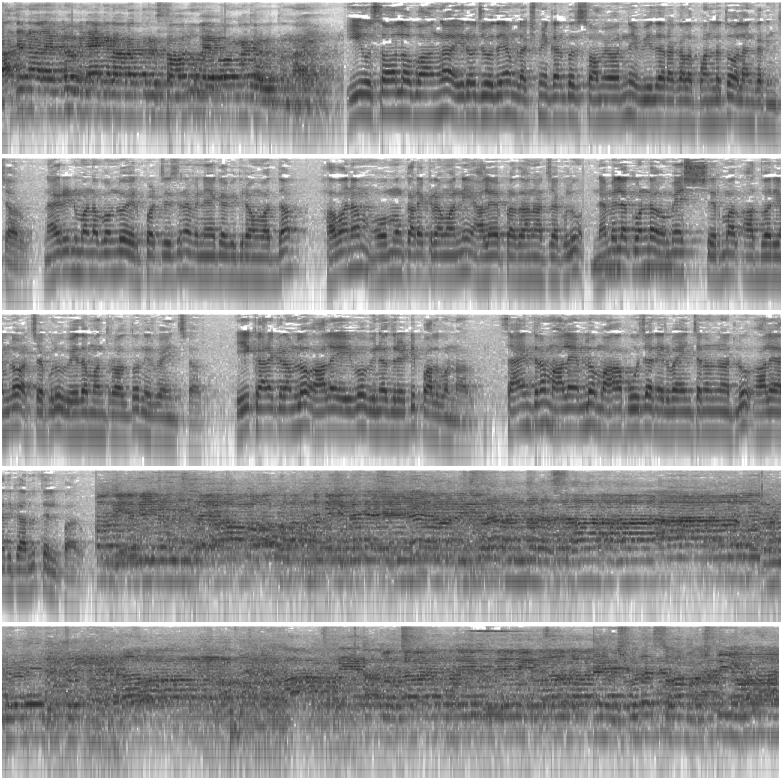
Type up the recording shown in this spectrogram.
రాజనాలయంలో వినాయక నవరాత్రి ఉత్సవాలు వైభవంగా జరుగుతున్నాయి. ఈ ఉత్సవాల్లో భాగంగా ఈ రోజు ఉదయం లక్ష్మీ గణపతి స్వామివారిని వివిధ రకాల పనులతో అలంకరించారు. నగరింటి మండపంలో ఏర్పాటు చేసిన వినాయక విగ్రహం వద్ద హవనం హోమం కార్యక్రమాన్ని ఆలయ ప్రధాన అర్చకులు నమిలకొండ ఉమేష్ శర్మ ఆధ్వర్యంలో అర్చకులు వేద మంత్రాలతో నిర్వహించారు. ఈ కార్యక్రమంలో ఆలయ ఇవో వినోద్ రెడ్డి పాల్గొన్నారు. సాయంత్రం ఆలయంలో మహాపూజ నిర్వహించనున్నట్లు ఆలయ అధికారులు తెలిపారు. समष्टिया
